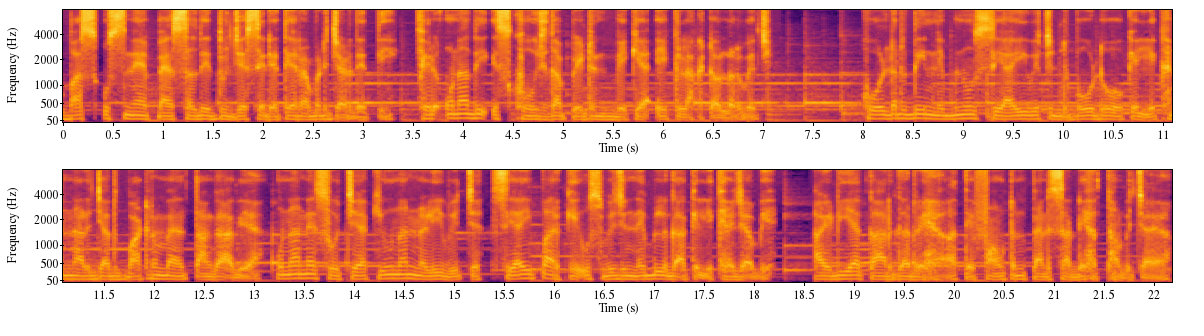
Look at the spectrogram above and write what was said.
ਬਸ ਉਸਨੇ ਪੈਨਸਲ ਦੇ ਦੂਜੇ ਸਿਰੇ ਤੇ ਰਬੜ ਜੜ ਦਿੱਤੀ। ਫਿਰ ਉਹਨਾਂ ਦੀ ਇਸ ਖੋਜ ਦਾ ਪੇਟੈਂਟ ਵਿਕਿਆ 1 ਲੱਖ ਡਾਲਰ ਵਿੱਚ। ਹੋਲਡਰ ਦੀ ਨਿਬ ਨੂੰ ਸਿਆਹੀ ਵਿੱਚ ਡਬੋ ਡੋ ਕੇ ਲਿਖਣ ਨਾਲ ਜਦ ਵਾਟਰਮੈਨ ਤੰਗ ਆ ਗਿਆ, ਉਹਨਾਂ ਨੇ ਸੋਚਿਆ ਕਿ ਉਹਨਾਂ ਨਲੀ ਵਿੱਚ ਸਿਆਹੀ ਭਰ ਕੇ ਉਸ ਵਿੱਚ ਨਿਬ ਲਗਾ ਕੇ ਲਿਖਿਆ ਜਾਵੇ। ਆਈਡੀਆ ਕਾਰਗਰ ਰਿਹਾ ਅਤੇ ਫਾਊਂਟਨ ਪੈਨ ਸਾਡੇ ਹੱਥਾਂ ਵਿੱਚ ਆਇਆ।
